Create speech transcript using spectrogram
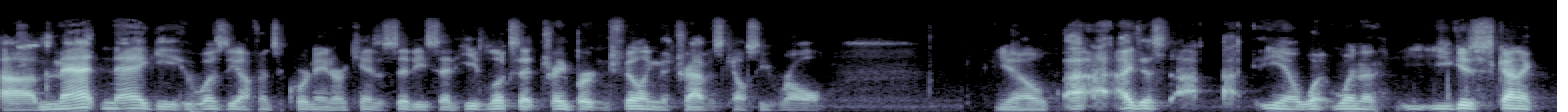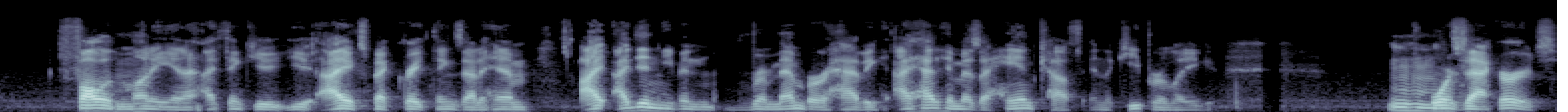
Uh, Matt Nagy, who was the offensive coordinator in Kansas City, said he looks at Trey Burton filling the Travis Kelce role. You know, I, I just, I, you know, when, when a, you just kind of follow the money, and I think you, you, I expect great things out of him. I, I didn't even remember having, I had him as a handcuff in the keeper league Mhm. or Zach Ertz,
